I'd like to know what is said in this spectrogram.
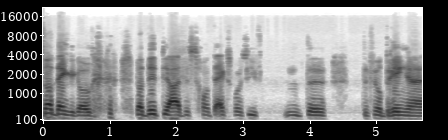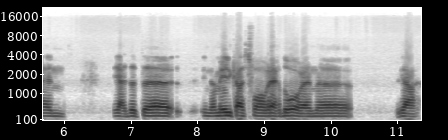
dat denk ik ook. Dat dit, ja, het is gewoon te explosief, te, te veel dringen. En ja, dat, uh, in Amerika is het gewoon rechtdoor en ja,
